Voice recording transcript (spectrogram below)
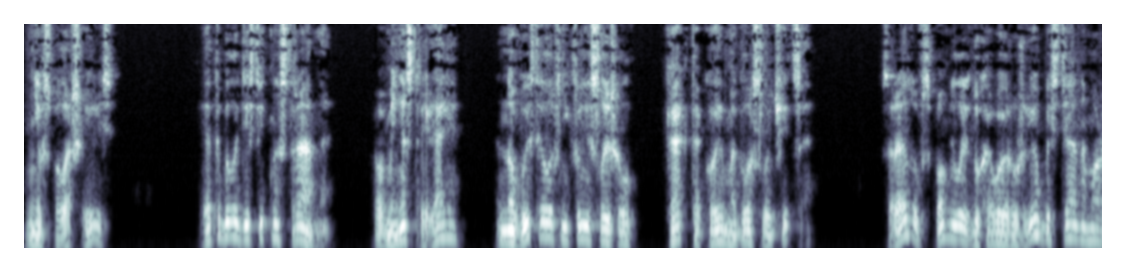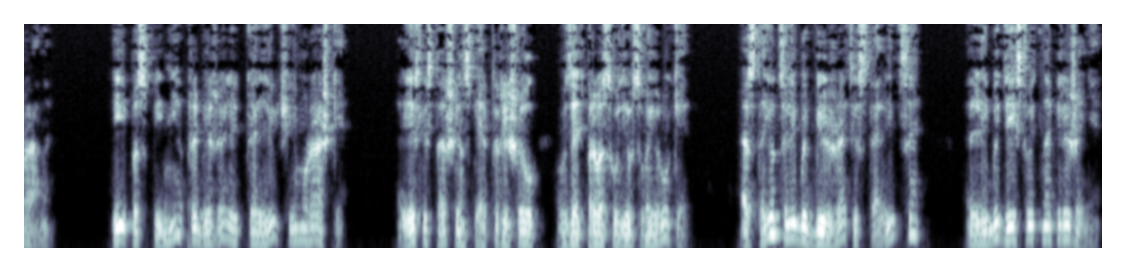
Не всполошились? Это было действительно странно. В меня стреляли, но выстрелов никто не слышал. Как такое могло случиться? Сразу вспомнилось духовое ружье Бастиана Морана. И по спине пробежали колючие мурашки. Если старший инспектор решил взять правосудие в свои руки, остается либо бежать из столицы, либо действовать на опережение.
